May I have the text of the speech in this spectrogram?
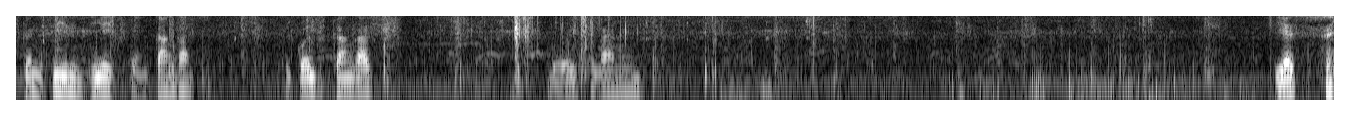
You can see here is the kangas. We call it kangas. The way it's learning. Yes.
